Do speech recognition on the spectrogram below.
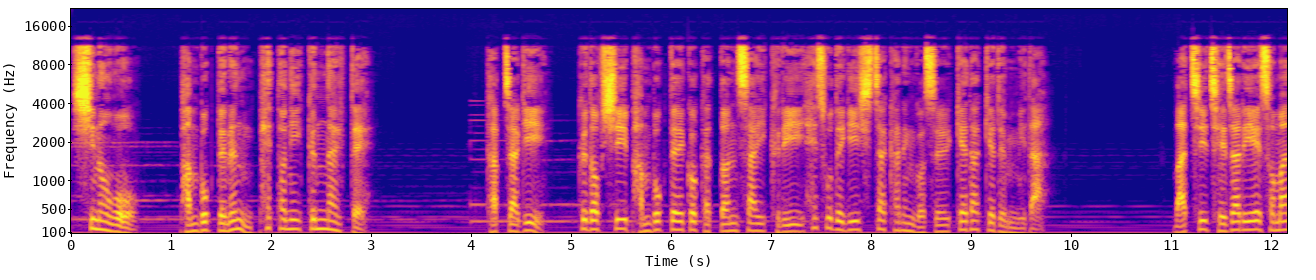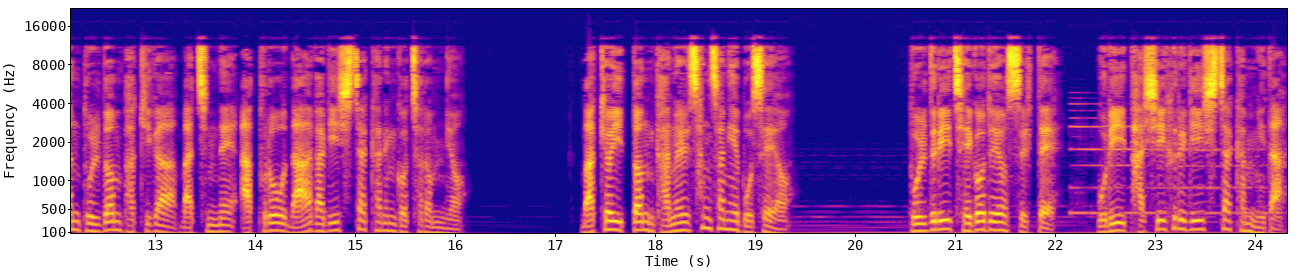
신호 5. 반복되는 패턴이 끝날 때. 갑자기 끝없이 반복될 것 같던 사이클이 해소되기 시작하는 것을 깨닫게 됩니다. 마치 제자리에서만 돌던 바퀴가 마침내 앞으로 나아가기 시작하는 것처럼요. 막혀있던 강을 상상해 보세요. 돌들이 제거되었을 때 물이 다시 흐르기 시작합니다.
